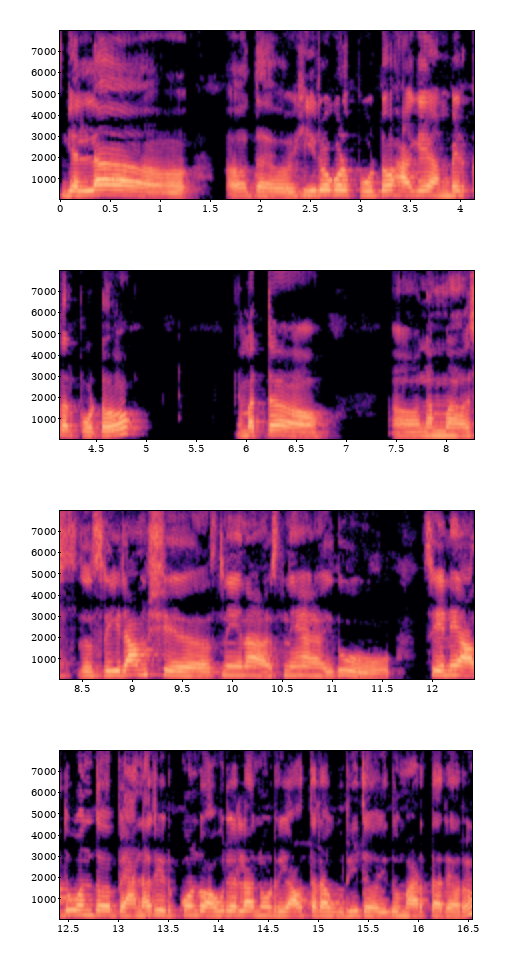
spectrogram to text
ಎಲ್ಲ ದ, ಹೀರೋಗಳ ಫೋಟೋ, ಹಾಗೆ ಅಂಬೇಡ್ಕರ್ ಫೋಟೋ, ಮತ್ತು ನಮ್ಮ ಶ್ರೀರಾಮ್ ಶೇ, ಸ್ನೇಹ ಸ್ನೇಹ, ಇದು, ಸೇನೆ, ಅದು ಒಂದು ಬ್ಯಾನರ್ ಹಿಡ್ಕೊಂಡು ಅವರೆಲ್ಲ ನೋಡ್ರಿ ಯಾವ ಥರ ಉರಿದು, ಇದು ಮಾಡ್ತಾರೆ ಅವರು.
